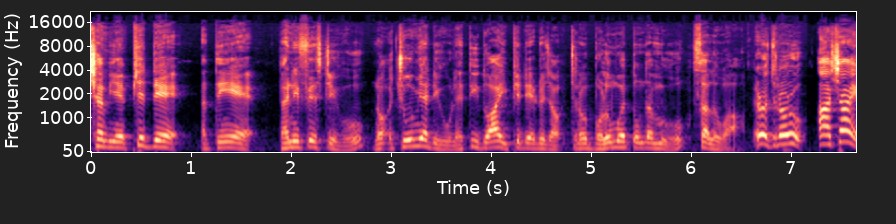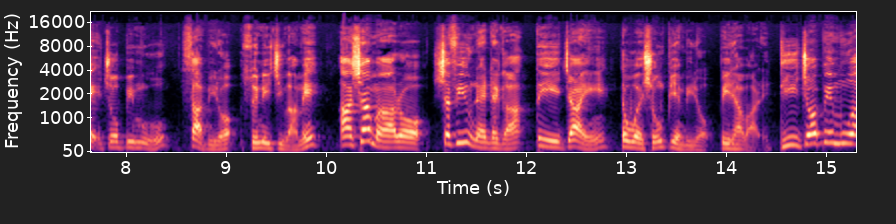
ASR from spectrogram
Champion ဖြစ်တဲ့အသင်းရဲ့ benefits တွေကိုเนาะအကျိုးမြတ်တွေကိုလည်းတည်သွားပြီဖြစ်တဲ့အတွက်ကြောင့်ကျွန်တော်ဘောလုံးပွဲသုံးသပ်မှုကိုဆက်လုပ်အောင်အဲ့တော့ကျွန်တော်တို့အာရှရဲ့အကျိုးပေးမှုကိုစပြီးတော့ဆွေးနွေးကြည့်ပါမယ်အာရှမှာကတော့ Sheffield United ကတည်ကြရင်တဝက်ရှုံးပြင်ပြီးတော့ပေးထားပါတယ်ဒီအကျိုးပေးမှုက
